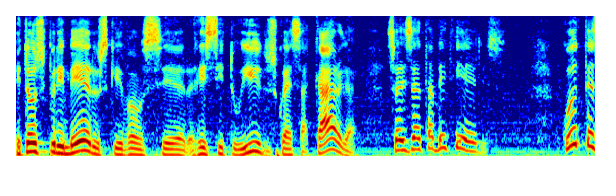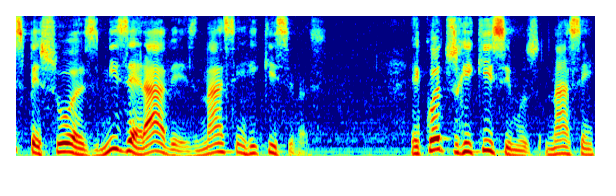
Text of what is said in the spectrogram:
Então, os primeiros que vão ser restituídos com essa carga são exatamente eles. Quantas pessoas miseráveis nascem riquíssimas? E quantos riquíssimos nascem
